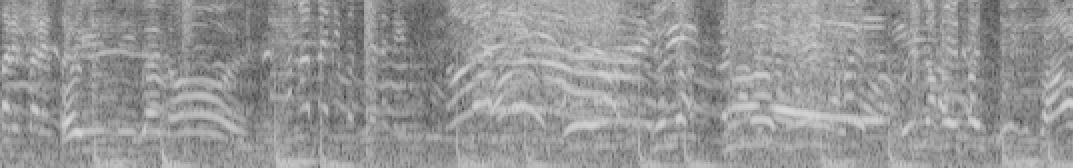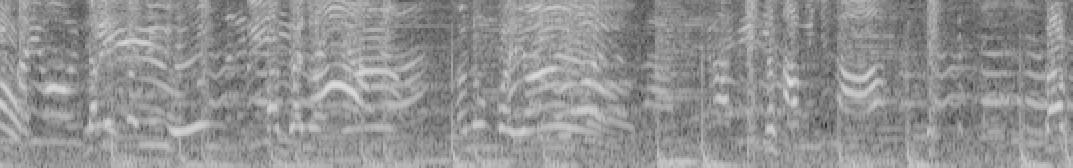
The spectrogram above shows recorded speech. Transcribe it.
Sorry, sorry, sorry. Oy, hindi ganon. Baka malibag talaga yung Ay! Yun na, yun na, yun na, Nakita niyo yun? Pag ganon niya. Ano ba yan? Grabe, hindi sa amin yun ah. Tap,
